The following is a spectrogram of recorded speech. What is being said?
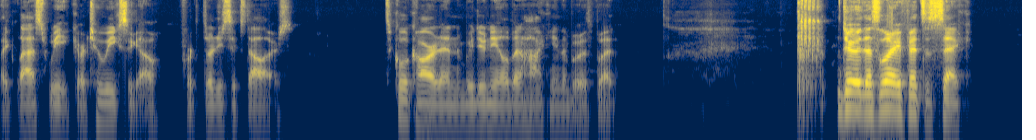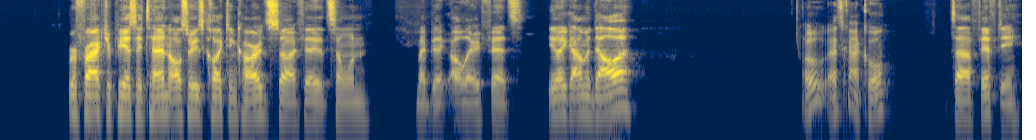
like last week or two weeks ago for thirty six dollars. It's a cool card, and we do need a little bit of hockey in the booth, but dude, this Larry Fitz is sick. Refractor PSA ten. Also, he's collecting cards, so I feel like that someone might be like, "Oh, Larry Fitz." You like Amidala? Oh, that's kind of cool. It's uh fifty.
